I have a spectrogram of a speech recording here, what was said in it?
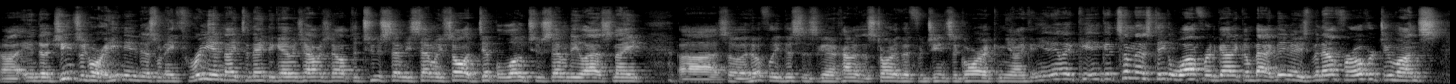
Uh, and uh, Jean Segura, he needed this one, a three hit night tonight to get his average now up to 277. We saw it dip below 270 last night. Uh, so hopefully this is you know, kind of the start of it for Jean Segura. You know, you know, it, sometimes take a while for the guy to come back. Anyway, he's been out for over two months.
